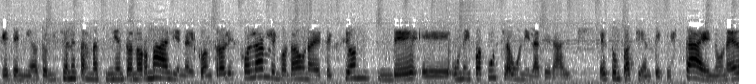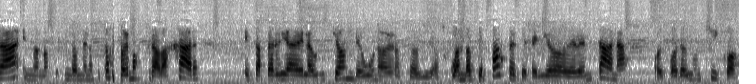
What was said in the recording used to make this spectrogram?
que tenía automisiones al nacimiento normal y en el control escolar le encontraron una detección de eh, una hipoacusia unilateral. Es un paciente que está en una edad en donde nosotros podemos trabajar esa pérdida de la audición de uno de los oídos. Cuando se pasa ese periodo de ventana, hoy por hoy un chico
